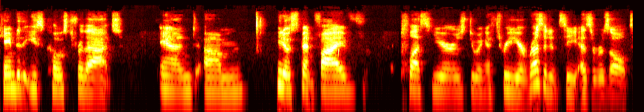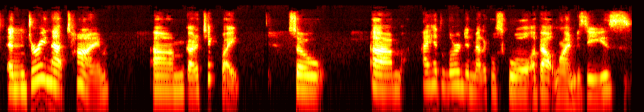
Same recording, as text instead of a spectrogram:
Came to the east coast for that and um, you know spent five plus years doing a three year residency as a result. And during that time um, got a tick bite. So um, I had learned in medical school about Lyme disease.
